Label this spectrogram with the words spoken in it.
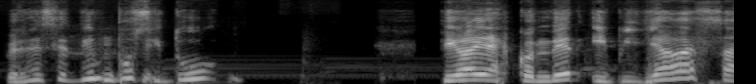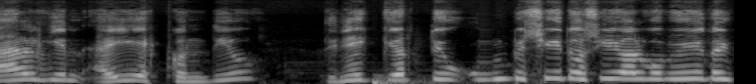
Pero en ese tiempo, si tú te ibas a esconder y pillabas a alguien ahí escondido, tenías que darte un besito así, algo pibito y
